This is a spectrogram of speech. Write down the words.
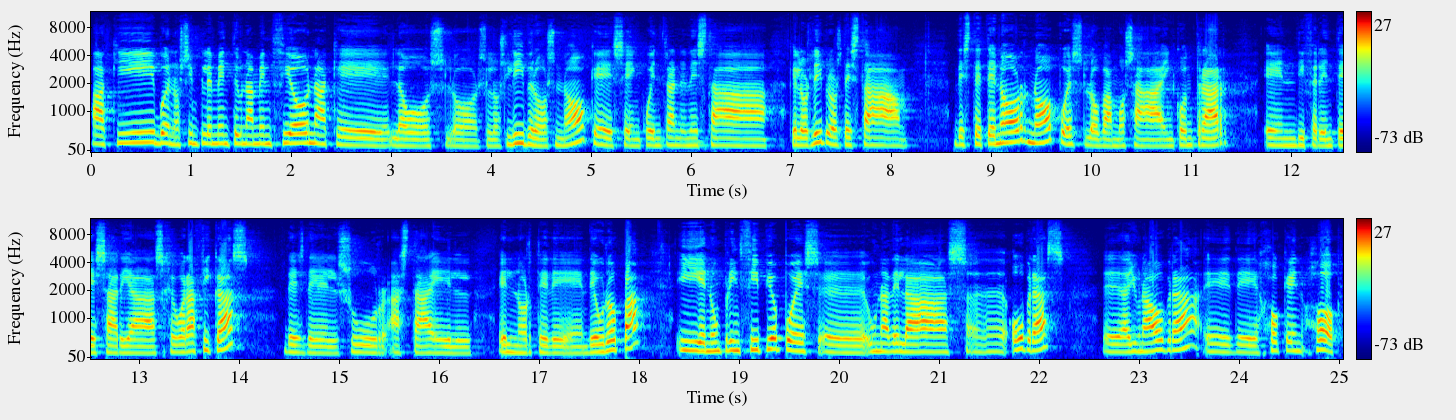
Aquí, bueno, simplemente una mención a que los, libros ¿no? que se encuentran en esta, que los libros de, esta, de este tenor, ¿no? pues lo vamos a encontrar en diferentes áreas geográficas, desde el sur hasta el, norte de, Europa. Y en un principio, pues eh, una de las eh, obras, eh, hay una obra de Hocken Hock,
